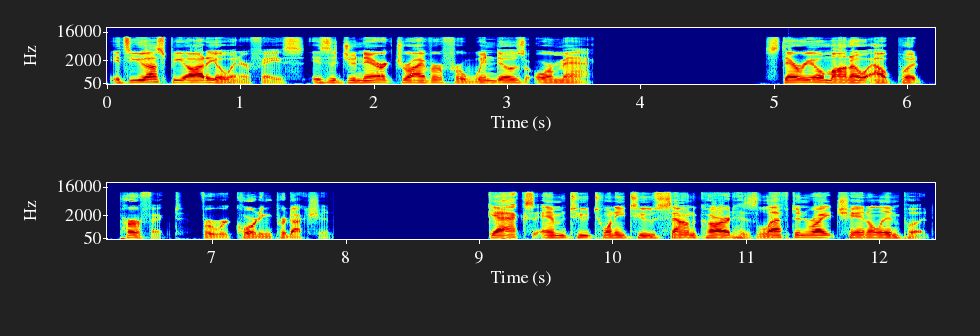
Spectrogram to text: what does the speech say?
Its USB audio interface is a generic driver for Windows or Mac. Stereo mono output, perfect for recording production. GAX M222 sound card has left and right channel input,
